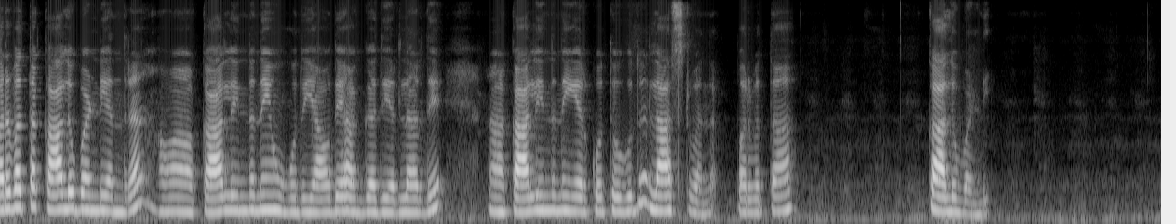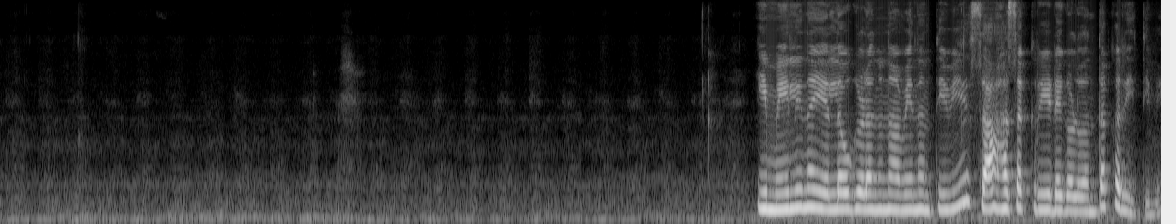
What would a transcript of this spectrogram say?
ಪರ್ವತ ಕಾಲು ಬಂಡಿ ಅಂದ್ರೆ ಕಾಲಿಂದನೇ ಹೋಗೋದು, ಯಾವುದೇ ಹಗ್ಗದ ಇರಲಾರ್ದೆ ಕಾಲಿಂದನೇ ಏರ್ಕೋತ ಹೋಗೋದು ಲಾಸ್ಟ್ ಒಂದು, ಪರ್ವತ ಕಾಲು ಬಂಡಿ. ಈ ಮೇಲಿನ ಎಲ್ಲವುಗಳನ್ನು ನಾವೇನಂತೀವಿ? ಸಾಹಸ ಕ್ರೀಡೆಗಳು ಅಂತ ಕರಿತೀವಿ.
